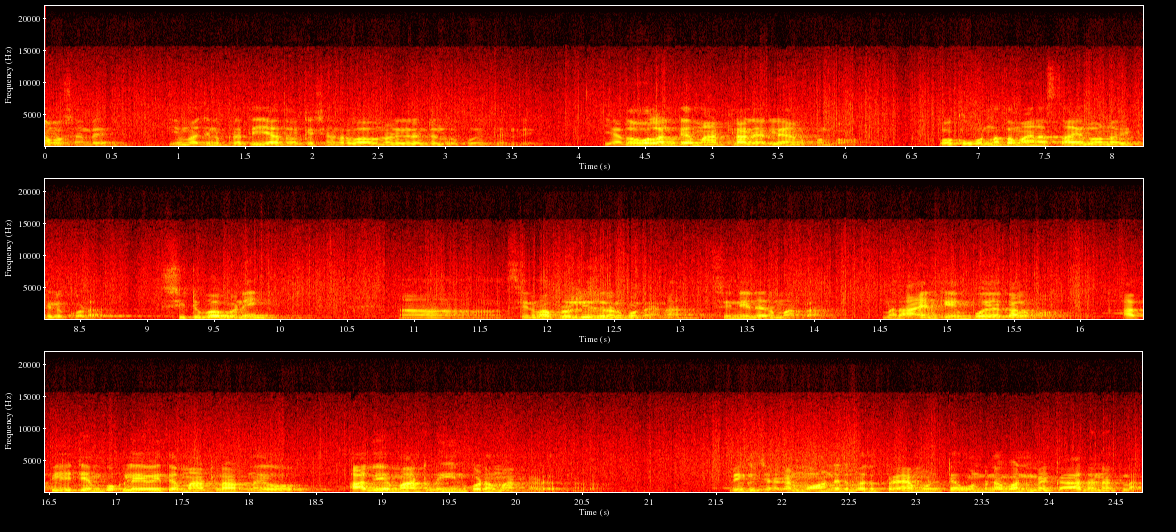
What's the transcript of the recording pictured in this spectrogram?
నమస్తే అండి. ఈ మధ్యన ప్రతి యాదవకి చంద్రబాబు నాయుడు గారు అంటే లోపు యాదవులంటే మాట్లాడేర్లే అనుకుంటాం. ఒక ఉన్నతమైన స్థాయిలో ఉన్న వ్యక్తులకు కూడా. సిటిబాబుని సినిమా ప్రొడ్యూసర్ అనుకుంటా ఆయన సినీ నిర్మాత. మరి ఆయనకి ఏం పోయే కాలమో? ఆ పేటీఎం కుక్కలు ఏవైతే మాట్లాడుతున్నాయో అవే మాటలు ఈయన కూడా మాట్లాడేస్తున్నాడు మీకు జగన్మోహన్ రెడ్డి మీద ప్రేమ ఉంటే ఉండనివ్వండి మేము కాదనట్లా.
